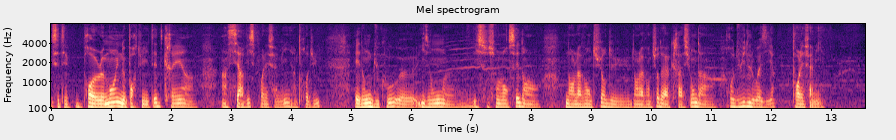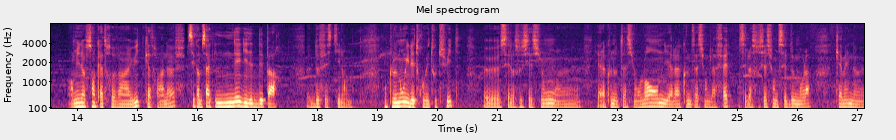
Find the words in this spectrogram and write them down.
c'était probablement une opportunité de créer un, service pour les familles, un produit. Et donc, du coup, euh, ils, ont, ils se sont lancés dans, l'aventure de la création d'un produit de loisir pour les familles. En 1988-89, c'est comme ça que naît l'idée de départ de Festiland. Donc le nom, il est trouvé tout de suite. Euh, c'est l'association, euh, il y a la connotation land, il y a la connotation de la fête, c'est l'association de ces deux mots-là qui amène euh,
